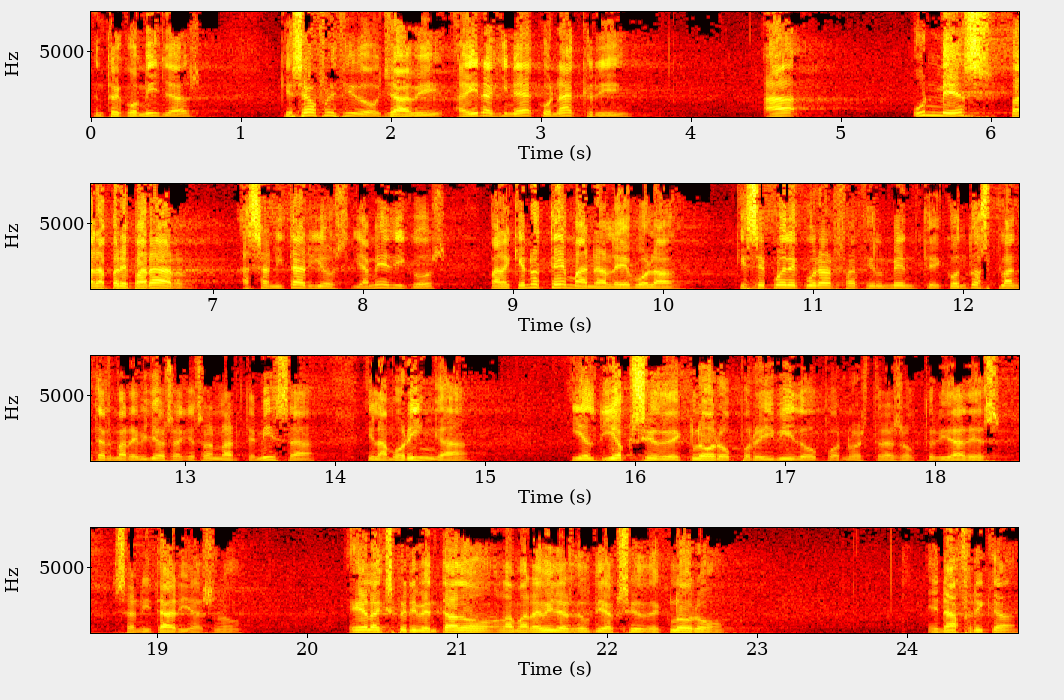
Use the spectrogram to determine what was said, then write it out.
entre comillas, que se ha ofrecido Yavi a ir a Guinea Conakry a un mes para preparar a sanitarios y a médicos para que no teman al ébola, que se puede curar fácilmente con dos plantas maravillosas que son la artemisa y la moringa y el dióxido de cloro prohibido por nuestras autoridades sanitarias, ¿no? Él ha experimentado las maravillas del dióxido de cloro en África.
